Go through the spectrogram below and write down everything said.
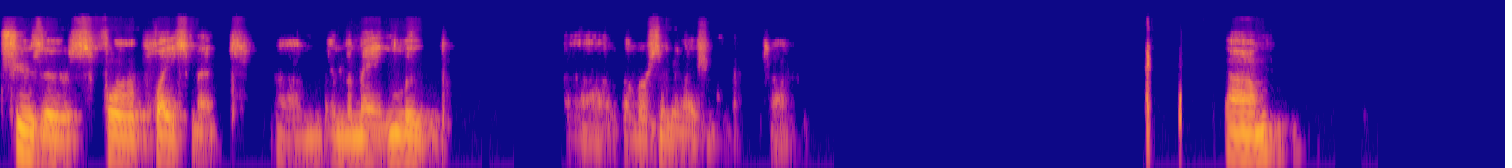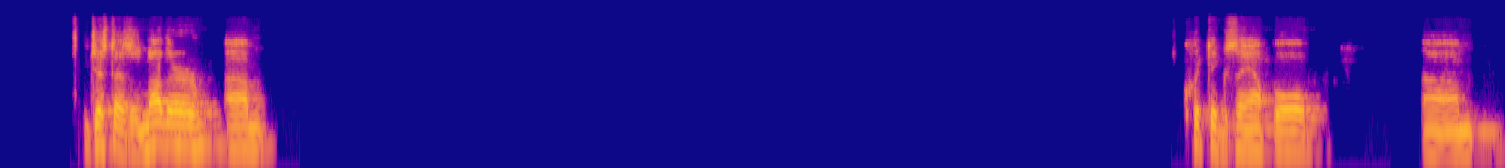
chooses for replacement um, in the main loop uh, of our simulation. So, um, just as another um, quick example, um,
